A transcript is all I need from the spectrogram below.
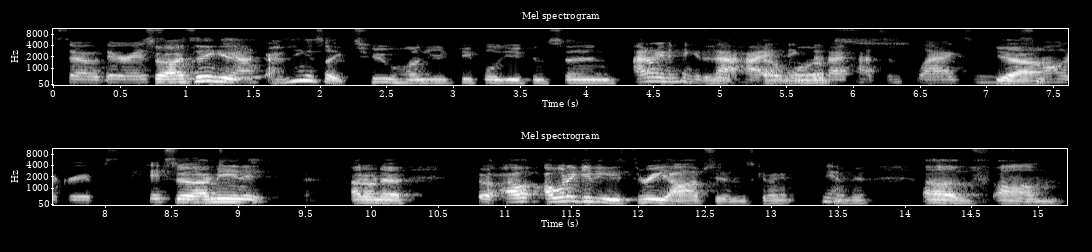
so there is. So I think it, I think it's like 200 people you can send. I don't even think it's that high. I at think that I've had some flags in Yeah. smaller groups. 50 So I mean, it, I don't know. I, I want to give you three options. Can I? Yeah. can I- Of um,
